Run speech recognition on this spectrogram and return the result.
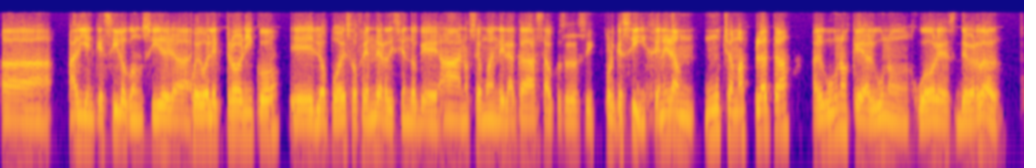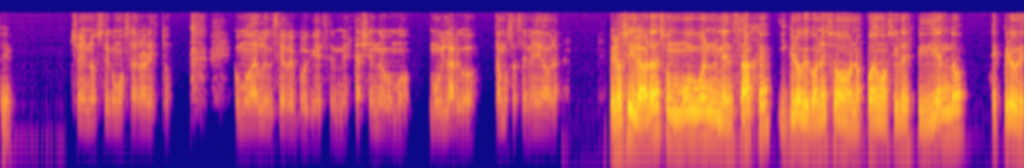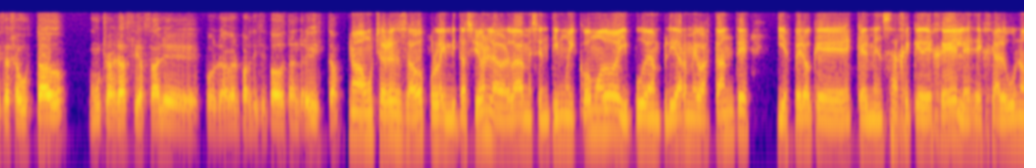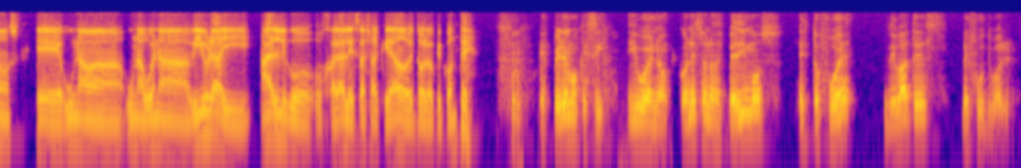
alguien que sí lo considera juego electrónico eh, lo podés ofender diciendo que ah no se mueven de la casa o cosas así porque sí generan mucha más plata algunos que algunos jugadores de verdad sí che no sé cómo cerrar esto cómo darle un cierre porque se me está yendo como muy largo Estamos hace media hora. Pero sí, la verdad es un muy buen mensaje y creo que con eso nos podemos ir despidiendo. Espero que les haya gustado. Muchas gracias, Ale, por haber participado de esta entrevista. No, muchas gracias a vos por la invitación. La verdad me sentí muy cómodo y pude ampliarme bastante y espero que, que el mensaje que dejé les deje a algunos eh, una, una buena vibra y algo ojalá les haya quedado de todo lo que conté. Esperemos que sí. Y bueno, con eso nos despedimos. Esto fue Debates de Fútbol.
